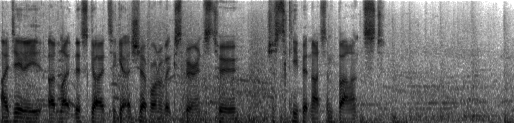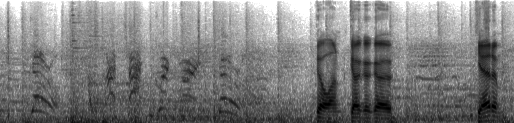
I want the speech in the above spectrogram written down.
Ideally, I'd like this guy to get a chevron of experience too, just to keep it nice and balanced. Go on, go, go, go. Get him.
